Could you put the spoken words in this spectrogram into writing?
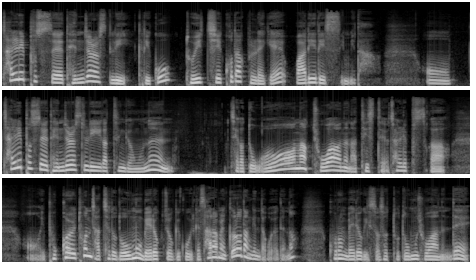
찰리푸스의 Dangerously 그리고 도이치 코닥 블랙의 와리리스입니다. 어, 찰리푸스의 Dangerously 같은 경우는 제가 또 워낙 좋아하는 아티스트예요. 찰리 푸스가. 어, 이 보컬 톤 자체도 너무 매력적이고 이렇게 사람을 끌어당긴다고 해야 되나? 그런 매력이 있어서 또 너무 좋아하는데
